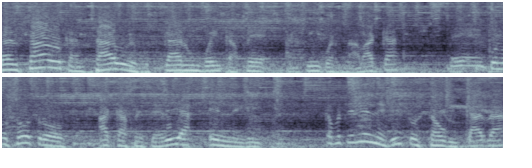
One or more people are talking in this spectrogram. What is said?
Cansado, cansado de buscar un buen café aquí en Cuernavaca, ven con nosotros a Cafetería El Negrito. Cafetería El Negrito está ubicada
